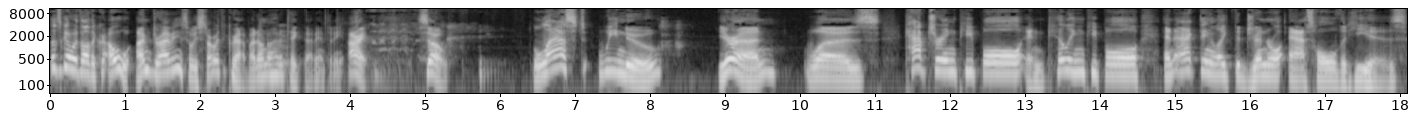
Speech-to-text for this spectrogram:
let's go with all the crap. Oh, I'm driving, so we start with the crap. I don't know how to take that, Anthony. All right. So, last we knew, Euron was capturing people and killing people and acting like the general asshole that he is.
